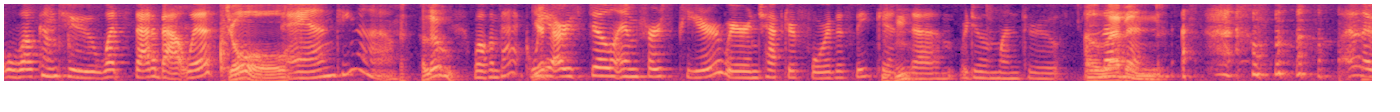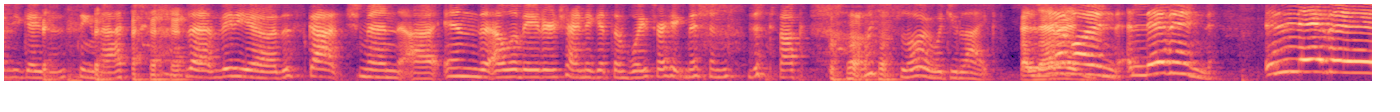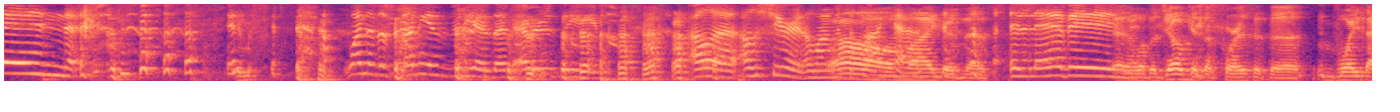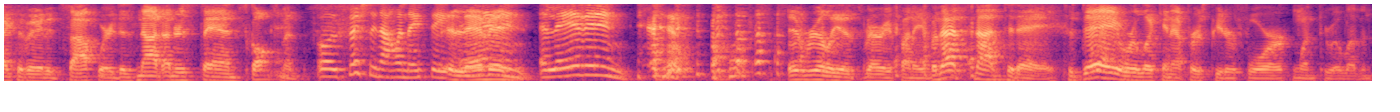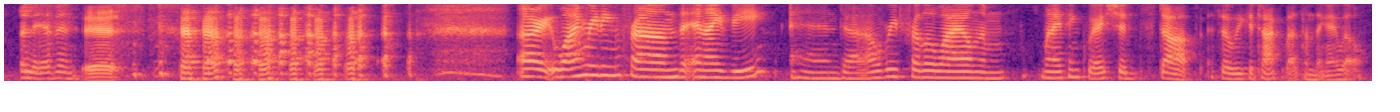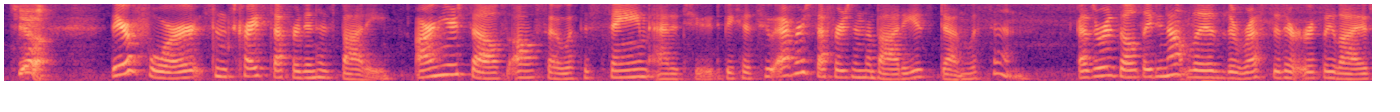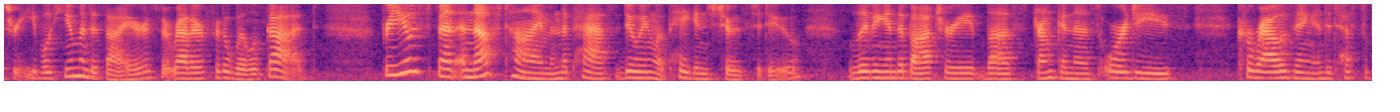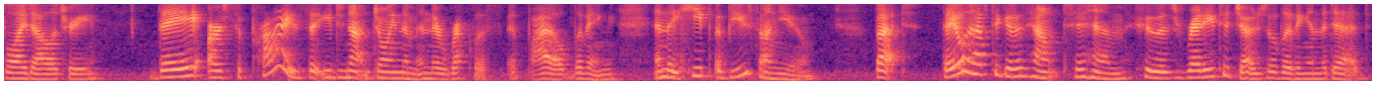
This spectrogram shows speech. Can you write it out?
Well, welcome to What's That About with Joel. and Tina. Hello. Welcome back. We Yes. are still in First Peter. We're in chapter four this week, and Mm-hmm. um, we're doing one through eleven. I don't know if you guys have seen that that video. The Scotchman uh, in the elevator trying to get the voice recognition to talk. Which floor would you like? Eleven. Eleven. Eleven. It's one of the funniest videos I've ever seen. I'll uh, I'll share it along with the podcast. Oh my goodness. Eleven. Uh, well, the joke is, of course, that the voice-activated software does not understand Scotsman. Well, especially not when they say Eleven. 11. 11. It really is very funny, but that's not today. Today we're looking at 1 Peter 4, 1 through 11. 11. Yes. All right. Well, I'm reading from the NIV, and uh, I'll read for a little while, and then when I think I should stop so we could talk about something, I will. yeah. Therefore, since Christ suffered in his body, arm yourselves also with the same attitude, because whoever suffers in the body is done with sin. As a result, they do not live the rest of their earthly lives for evil human desires, but rather for the will of God. For you have spent enough time in the past doing what pagans chose to do, living in debauchery, lust, drunkenness, orgies, carousing, and detestable idolatry. They are surprised that you do not join them in their reckless and wild living, and they heap abuse on you. But they will have to give account to him who is ready to judge the living and the dead.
